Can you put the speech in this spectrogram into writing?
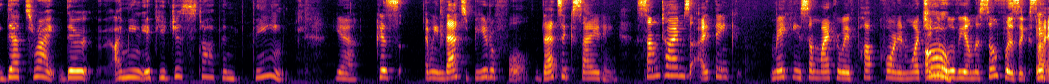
that's right. There I mean, if you just stop and think. Yeah, because I mean that's beautiful. That's exciting. Sometimes I think making some microwave popcorn and watching Oh. a movie on the sofa is exciting.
